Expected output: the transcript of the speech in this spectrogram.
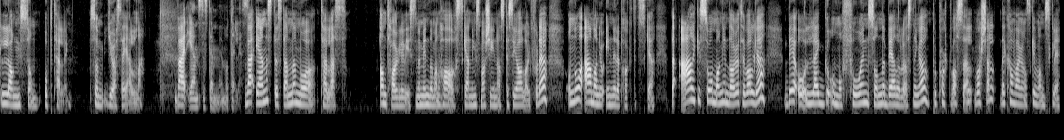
langsom opptelling som gjør seg gjeldende. Hver eneste stemme må telles? Hver eneste stemme må telles. Antageligvis, med mindre man har skanningsmaskiner spesiallagd for det. Og nå er man jo inne i det praktiske. Det er ikke så mange dager til valget. Det å legge om å få inn sånne bedre løsninger på kort varsel, varsel det kan være ganske vanskelig.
